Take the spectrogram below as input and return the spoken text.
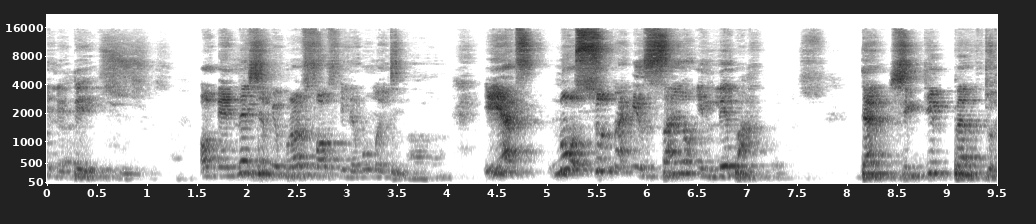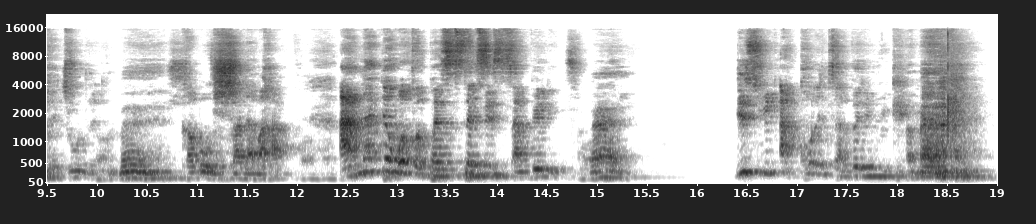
born in a day, or a nation be brought forth in a moment? Yet, no sooner is Zion in labor than she give birth to her children. Amen. Another word for persistency is. Amen. This week I call it stability week. Amen.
